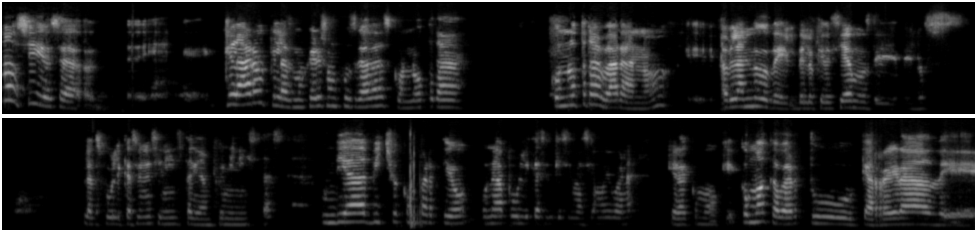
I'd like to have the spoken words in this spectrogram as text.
No, sí, o sea, eh, claro que las mujeres son juzgadas con otra, con otra vara, ¿no? Eh, hablando de, lo que decíamos de, de los, las publicaciones en Instagram feministas, un día Bicho compartió una publicación que se me hacía muy buena, que era como que cómo acabar tu carrera de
